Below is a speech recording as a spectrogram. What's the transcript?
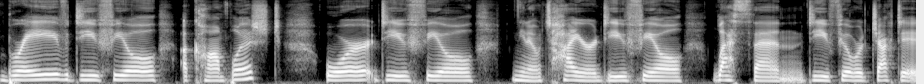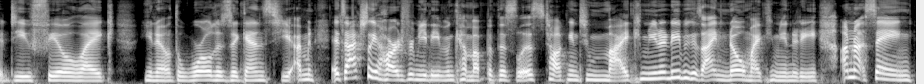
brave? Do you feel accomplished? Or do you feel, you know, tired? Do you feel less than? Do you feel rejected? Do you feel like, you know, the world is against you? I mean, it's actually hard for me to even come up with this list talking to my community because I know my community. I'm not saying,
